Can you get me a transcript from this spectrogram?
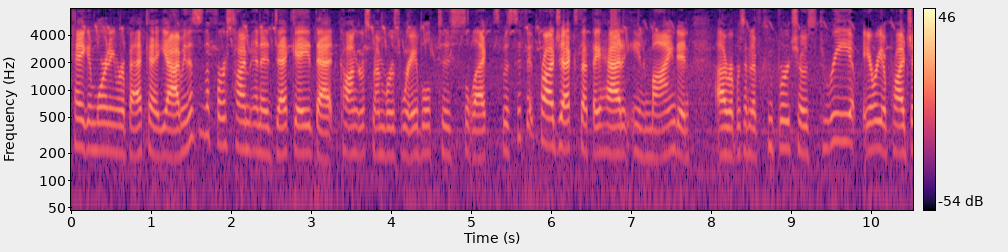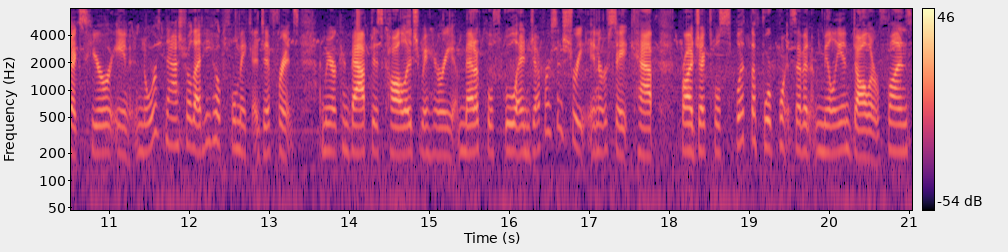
Hey, good morning, Rebecca. Yeah, I mean, this is the first time in a decade that Congress members were able to select specific projects that they had in mind. And uh, Representative Cooper chose three area projects here in North Nashville that he hopes will make a difference. American Baptist College, Meharry Medical School, and Jefferson Street Interstate CAP project will split the $4.7 million funds.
